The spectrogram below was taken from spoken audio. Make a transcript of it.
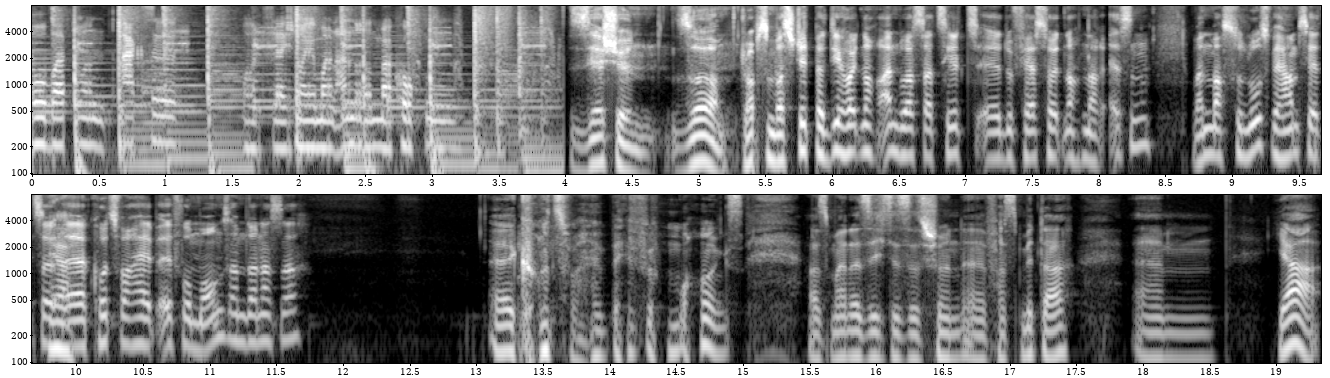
Robert und Axel. Und vielleicht noch jemand anderen mal gucken. Sehr schön. So, Robson, was steht bei dir heute noch an? Du hast erzählt, äh, du fährst heute noch nach Essen. Wann machst du los? Wir haben es jetzt ja. äh, kurz vor halb elf Uhr morgens am Donnerstag. Äh, kurz vor halb elf Uhr morgens. Aus meiner Sicht ist es schon äh, fast Mittag. Ähm, ja,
